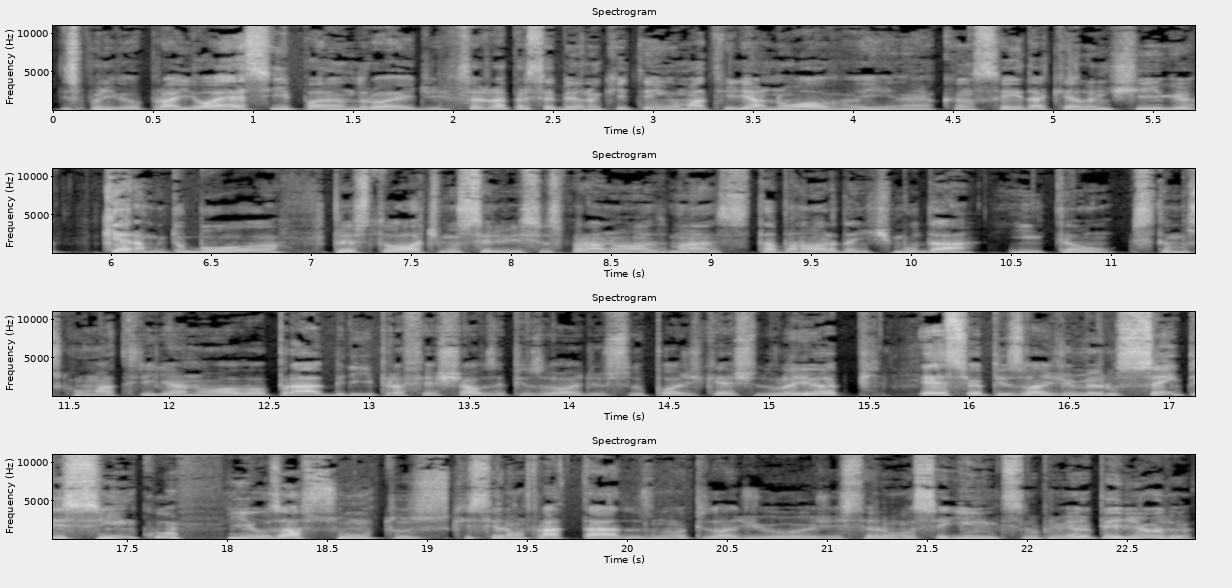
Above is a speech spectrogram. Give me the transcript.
disponível para iOS e para Android. Vocês já perceberam que tem uma trilha nova aí, né? Cansei daquela antiga, que era muito boa, prestou ótimos serviços para nós, mas estava na hora da gente mudar. Então, estamos com uma trilha nova para abrir e para fechar os episódios do podcast do Layup. Esse é o episódio número 105 e os assuntos que serão tratados no episódio de hoje serão os seguintes. No primeiro período,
